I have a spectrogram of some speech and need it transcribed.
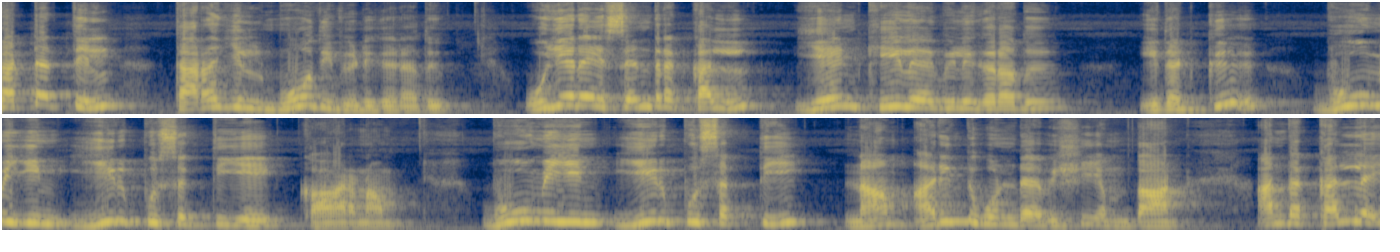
கட்டத்தில் தரையில் மோதி விடுகிறது. உயரே சென்ற கல் ஏன் கீழே விழுகிறது? இதற்கு பூமியின் ஈர்ப்பு சக்தியே காரணம். பூமியின் ஈர்ப்பு சக்தி நாம் அறிந்து கொண்ட விஷயம்தான். அந்த கல்லை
